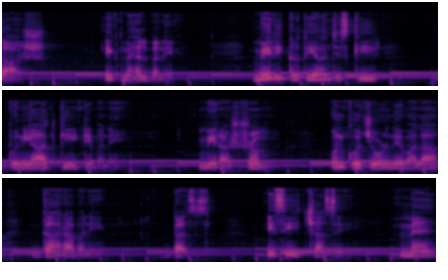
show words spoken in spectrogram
काश एक महल बने, मेरी कृतियाँ जिसकी बुनियाद की ईंटें बने, मेरा श्रम उनको जोड़ने वाला गारा बने, बस इसी इच्छा से मैं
